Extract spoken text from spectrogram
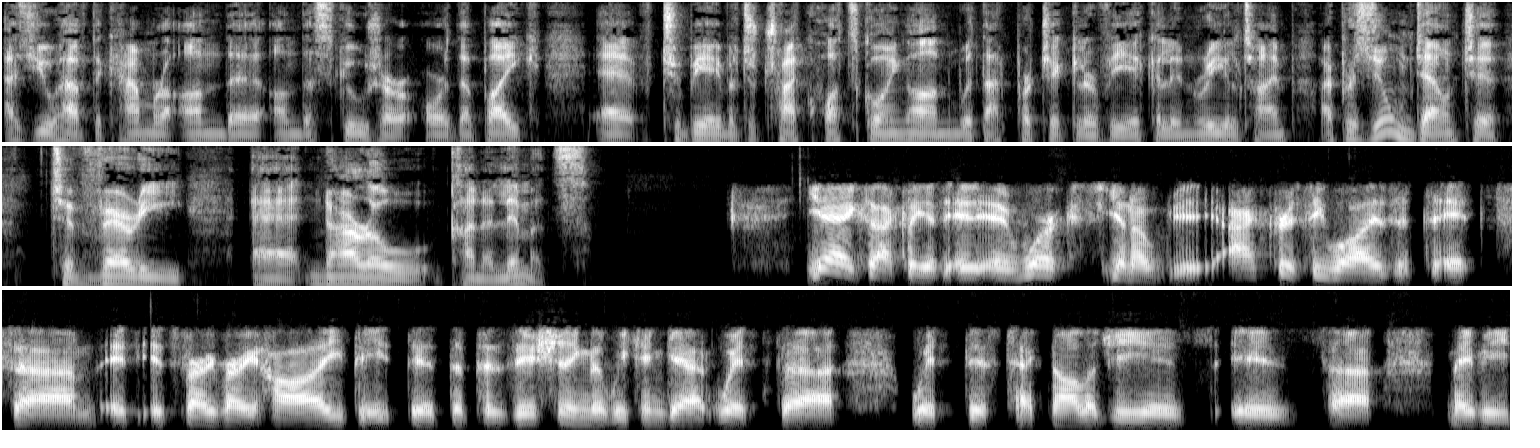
as you have the camera on the on the scooter or the bike, uh, to be able to track what's going on with that particular vehicle in real time. I presume down to to very uh, narrow kind of limits. Yeah, exactly. It, it, it works. You know, accuracy wise, it, it's um, it, it's very very high. The, the, the positioning that we can get with uh, with this technology is is uh, maybe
